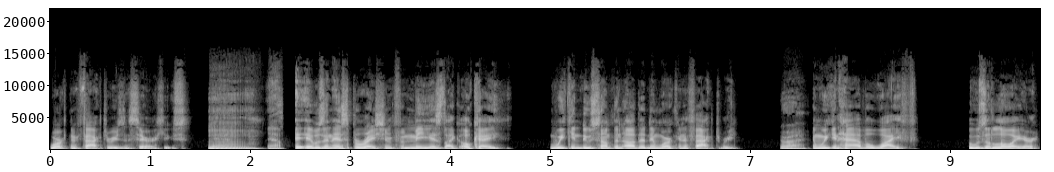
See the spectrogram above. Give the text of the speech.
worked in factories in Syracuse. Yeah. It, it was an inspiration for me. It's like okay, we can do something other than work in a factory, right, and we can have a wife who's a lawyer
